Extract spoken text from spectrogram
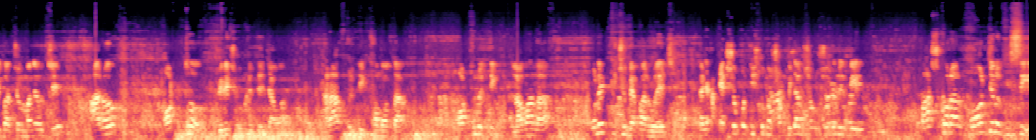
নির্বাচন মানে হচ্ছে আরও অর্থ ভিলেজ কমিটিতে যাওয়া, রাজনৈতিক ক্ষমতা, অর্থনৈতিক লাভালাভ, অনেক কিছু ব্যাপার রয়েছে। একশো পঁচিশতম সংবিধান সংশোধনী বিল পাশ করার পর যেন ভিসি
